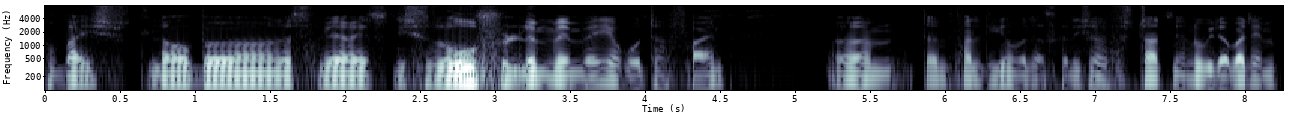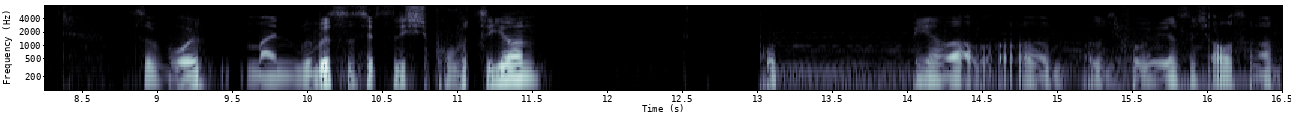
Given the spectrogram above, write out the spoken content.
Wobei ich glaube, das wäre jetzt nicht so schlimm, wenn wir hier runterfallen. Ähm, dann verlieren wir das gar nicht. Wir starten ja nur wieder bei dem Symbol. Mein, wir müssen es jetzt nicht provozieren. Probieren wir aber. Ähm, also nicht probieren es nicht aus, sondern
